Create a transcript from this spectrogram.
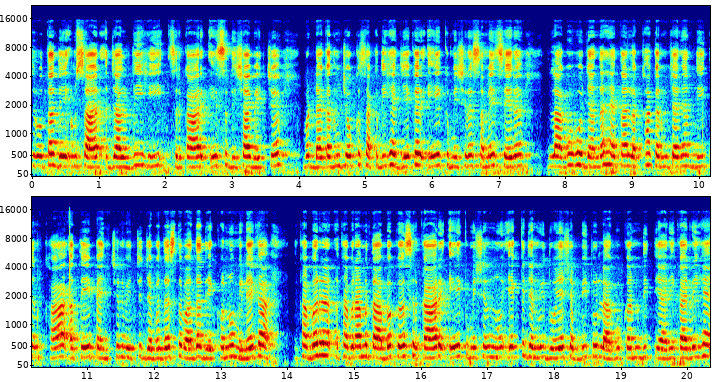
ਸਰੋਤਾਂ ਦੇ ਅਨੁਸਾਰ ਜਲਦੀ ਹੀ ਸਰਕਾਰ ਇਸ ਦਿਸ਼ਾ ਵਿੱਚ ਵੱਡਾ ਕਦਮ ਚੁੱਕ ਸਕਦੀ ਹੈ। ਜੇਕਰ ਇਹ ਕਮਿਸ਼ਨ ਸਮੇਂ ਸਿਰ ਲਾਗੂ ਹੋ ਜਾਂਦਾ ਹੈ, ਤਾਂ ਲੱਖਾਂ ਕਰਮਚਾਰੀਆਂ ਦੀ ਤਨਖਾਹ ਅਤੇ ਪੈਨਸ਼ਨ ਵਿੱਚ ਜ਼ਬਰਦਸਤ ਵਾਧਾ ਦੇਖਣ ਨੂੰ ਮਿਲੇਗਾ। ਖਬਰ, ਖਬਰਾਂ ਮੁਤਾਬਕ ਸਰਕਾਰ ਇਹ ਕਮਿਸ਼ਨ ਨੂੰ 1 ਜਨਵਰੀ 2026 ਤੋਂ ਲਾਗੂ ਕਰਨ ਦੀ ਤਿਆਰੀ ਕਰ ਰਹੀ ਹੈ।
